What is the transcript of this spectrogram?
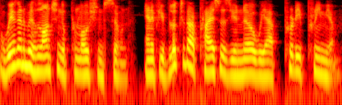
we're going to be launching a promotion soon, and if you've looked at our prices, you know we are pretty premium.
